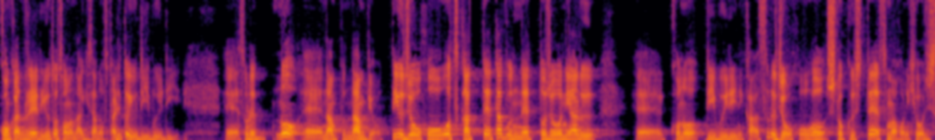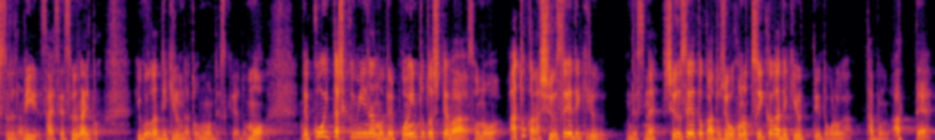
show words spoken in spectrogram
今回の例で言うとその渚の二人という DVD。えー、それの、えー、何分何秒っていう情報を使って多分ネット上にある、えー、この DVD に関する情報を取得してスマホに表示するなり再生するなりということができるんだと思うんですけれども、で、こういった仕組みなのでポイントとしては、その後から修正できるですね。修正とかあと情報の追加ができるっていうところが多分あって、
